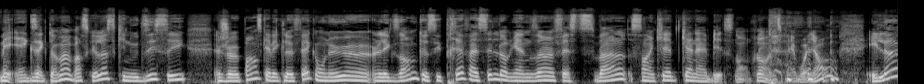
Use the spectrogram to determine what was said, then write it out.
Mais exactement, parce que là, ce qu'il nous dit, c'est, je pense qu'avec le fait qu'on a eu l'exemple que c'est très facile d'organiser un festival sans qu'il y ait de cannabis. Donc là, on dit, mais voyons. Et là,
